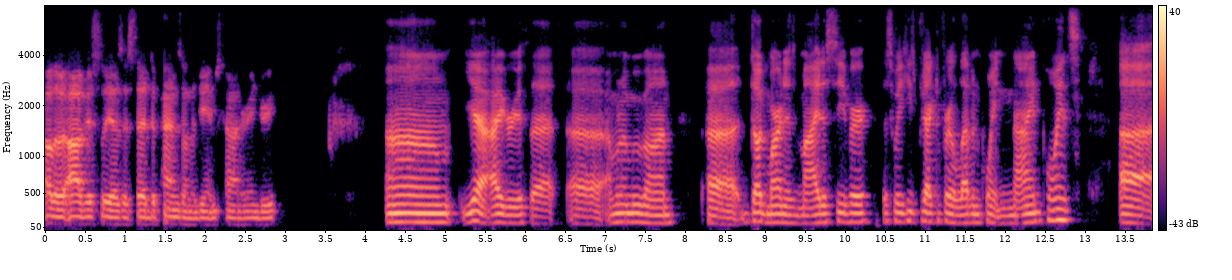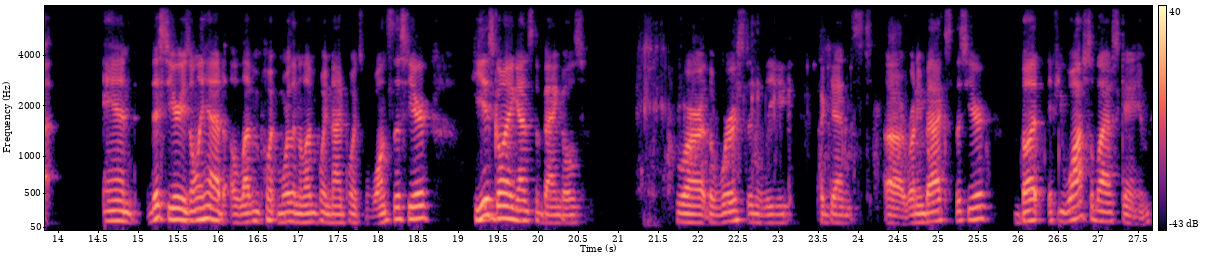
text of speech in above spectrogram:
although obviously, as I said, depends on the James Conner injury. Um, yeah, I agree with that. Uh, I'm gonna move on. Uh, Doug Martin is my deceiver this week. He's projected for 11.9 points. Uh, and this year he's only had 11 point more than 11.9 points once this year. He is going against the Bengals, who are the worst in the league against uh, running backs this year. But if you watch the last game,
